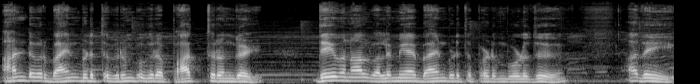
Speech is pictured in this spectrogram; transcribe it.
ஆண்டவர் பயன்படுத்த விரும்புகிற பாத்திரங்கள் தேவனால் வலிமையாய் பயன்படுத்தப்படும் பொழுது அதை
